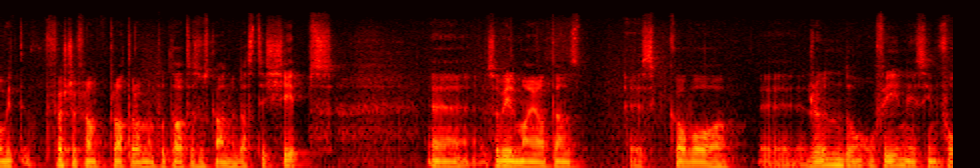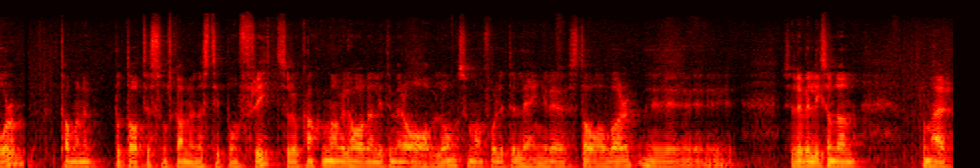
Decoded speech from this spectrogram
om vi först och främst pratar om en potatis som ska användas till chips eh, så vill man ju att den eh, ska vara eh, rund och, och fin i sin form. Tar man en potatis som ska användas till pommes frites så då kanske man vill ha den lite mer avlång så man får lite längre stavar. Eh, så det är väl liksom den, de här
